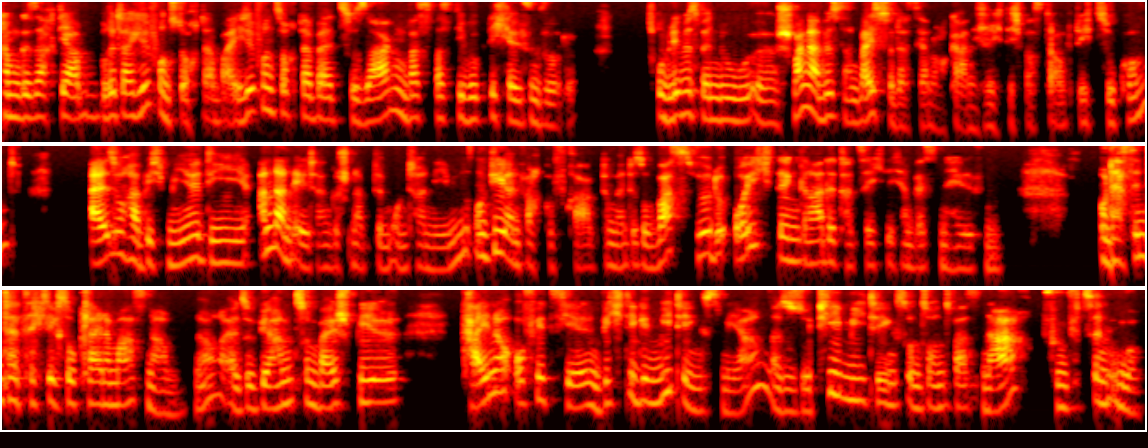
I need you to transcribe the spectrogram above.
haben gesagt, ja, Britta, hilf uns doch dabei. Hilf uns doch dabei zu sagen, was, was dir wirklich helfen würde. Das Problem ist, wenn du äh, schwanger bist, dann weißt du das ja noch gar nicht richtig, was da auf dich zukommt. Also habe ich mir die anderen Eltern geschnappt im Unternehmen und die einfach gefragt und meinte so, was würde euch denn gerade tatsächlich am besten helfen? Und das sind tatsächlich so kleine Maßnahmen. Ne? Also wir haben zum Beispiel keine offiziellen wichtigen Meetings mehr, also so Team-Meetings und sonst was nach 15 Uhr.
